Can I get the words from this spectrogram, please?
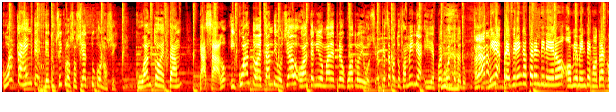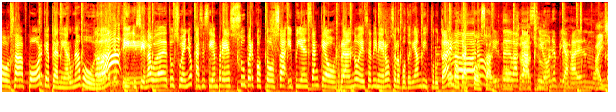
¿Cuánta gente de tu ciclo social tú conoces? ¿Cuántos están casados y cuántos están divorciados o han tenido más de tres o cuatro divorcios? Empieza por tu familia y después cuéntate tú. Claro. Mira, prefieren gastar el dinero, obviamente, en otra cosa porque planear una boda. Sí. y, y si es la boda de tus sueños, casi siempre es súper costosa y piensan que ahorrando ese dinero se lo podrían disfrutar en otras cosas. Irte de Muchacho. vacaciones, viajar el mundo. Ay, sí.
